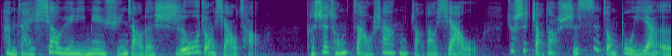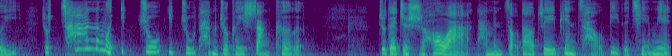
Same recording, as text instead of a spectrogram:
他们在校园里面寻找了十五种小草，可是从早上找到下午，就是找到十四种不一样而已，就差那么一株一株，他们就可以上课了。就在这时候啊，他们走到这一片草地的前面，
